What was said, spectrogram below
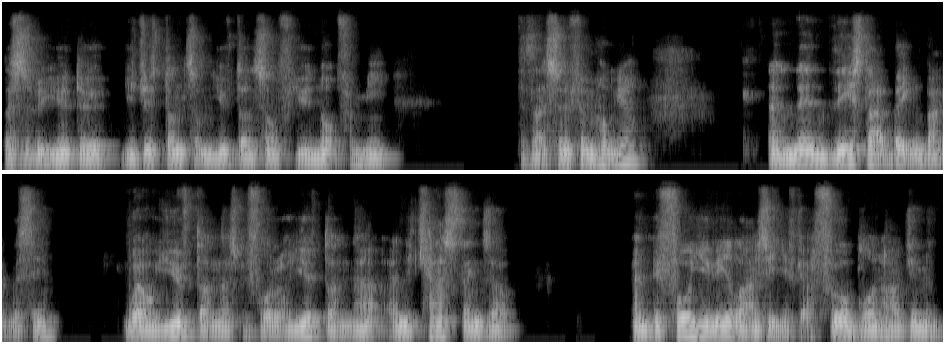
this is what you do. You've just done something, you've done something for you, not for me. Does that sound familiar? And then they start biting back the same. Well, you've done this before, or you've done that, and they cast things up. And before you realize it, you've got a full blown argument,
